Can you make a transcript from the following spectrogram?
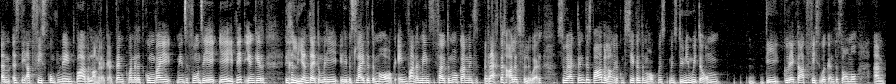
ehm um, is die advieskomponent baie belangrik. Ek dink wanneer dit kom by mense fondse jy jy het net een keer die geleentheid om hierdie hierdie besluite te maak en wanneer mense foute maak kan mense regtig alles verloor. So ek dink is baie belangrik om seker te maak mense mens doen nie moeite om die korrekte advies ook in te samel. Ehm um,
